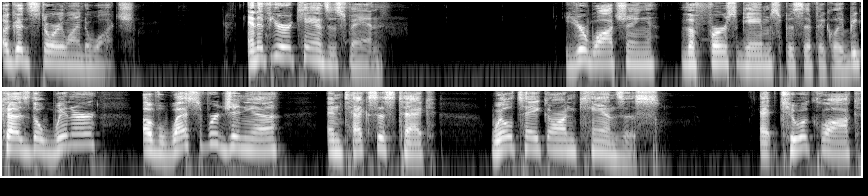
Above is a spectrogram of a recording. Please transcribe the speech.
a good storyline to watch. And if you're a Kansas fan, you're watching the first game specifically because the winner of West Virginia and Texas Tech will take on Kansas at 2 o'clock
